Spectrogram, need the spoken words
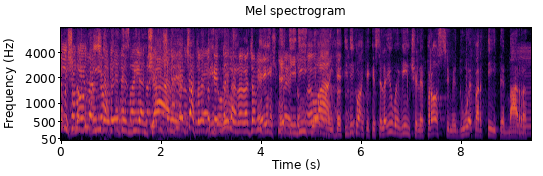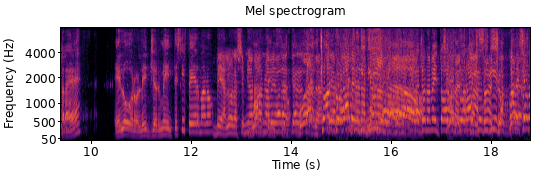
io mi sono non vi sbilanciato, dovete sbilanciare. Io mi sono sbilanciato, perché dovete- già vinto e, lo scudetto. e ti dico Allora- anche, ti dico anche che se la Juve vince le prossime due partite barra Mm. tre e loro leggermente si fermano, Beh, allora se mio nonno aveva la. Guarda, c'ho il coraggio di dirlo, che ragionamento C'ho il coraggio di dirlo. Ma quale Siete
